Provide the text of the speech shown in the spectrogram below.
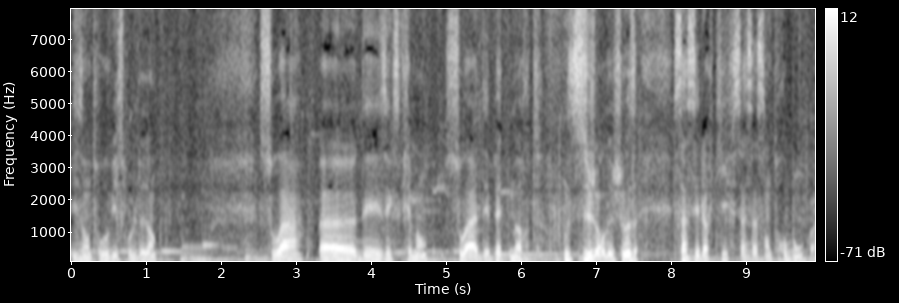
ils en trouvent, ils se roulent dedans, soit euh, des excréments, soit des bêtes mortes, ce genre de choses. Ça, c'est leur kiff, ça, ça sent trop bon, quoi.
